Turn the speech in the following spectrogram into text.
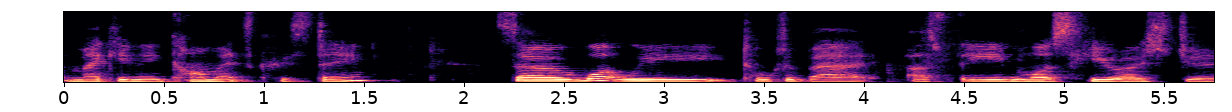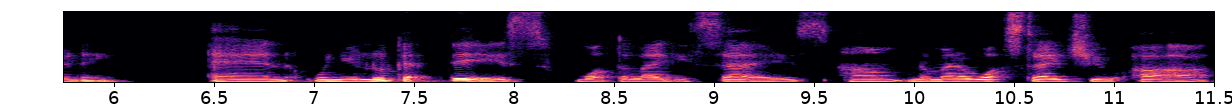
make any comments, Christine. So what we talked about, our theme was hero's journey. And when you look at this, what the lady says, um, no matter what stage you are,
